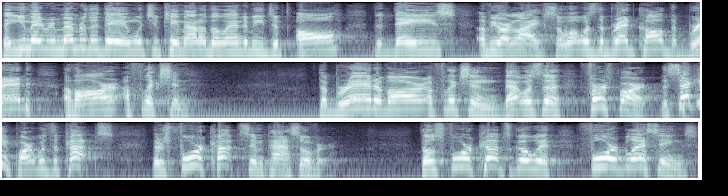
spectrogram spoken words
that you may remember the day in which you came out of the land of Egypt all the days of your life. So what was the bread called? The bread of our affliction the bread of our affliction. That was the first part. The second part was the cups. There's four cups in Passover. Those four cups go with four blessings.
